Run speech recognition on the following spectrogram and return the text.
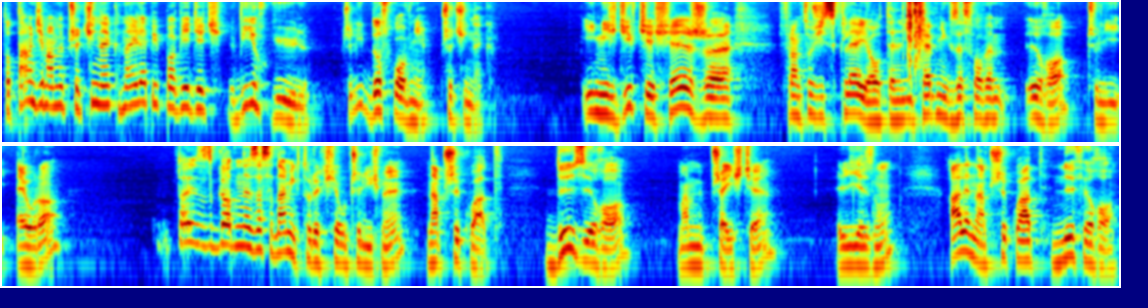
to tam, gdzie mamy przecinek, najlepiej powiedzieć virgule, czyli dosłownie przecinek. I nie zdziwcie się, że Francuzi skleją ten liczebnik ze słowem euro, czyli euro. To jest zgodne z zasadami, których się uczyliśmy. Na przykład 2 euro mamy przejście, liaison, ale na przykład 9 euro.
